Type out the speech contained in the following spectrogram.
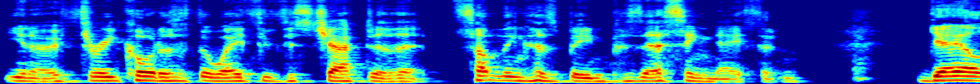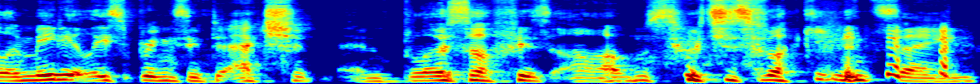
you know, three quarters of the way through this chapter that something has been possessing Nathan. Gale immediately springs into action and blows off his arms, which is fucking insane.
